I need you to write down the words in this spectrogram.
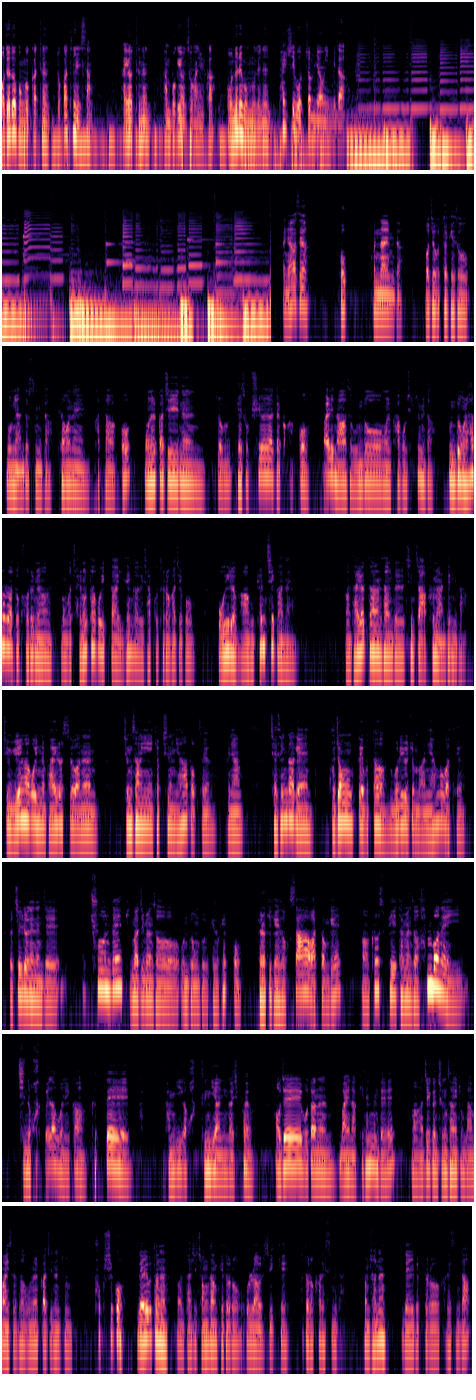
어제도 본 것 같은 똑같은 일상. 다이어트는 반복의 연속 아닐까? 오늘의 몸무게는 85.0입니다. 안녕하세요. 복 권나입니다. 어제부터 계속 몸이 안 좋습니다. 병원에 갔다 왔고 오늘까지는 좀 계속 쉬어야 될 것 같고 빨리 나와서 운동을 가고 싶습니다. 운동을 하루라도 걸으면 뭔가 잘못하고 있다 이 생각이 자꾸 들어가지고 오히려 마음이 편치가 않아요. 어, 다이어트 하는 사람들 진짜 아프면 안 됩니다. 지금 유행하고 있는 바이러스와는 증상이 겹치는 게 하나도 없어요. 그냥 제 생각엔 구정 때부터 무리를 좀 많이 한 것 같아요. 며칠 전에는 이제 추운데 비 맞으면서 운동도 계속 했고 그렇게 계속 쌓아왔던 게 어, 크로스핏 하면서 한 번에 이 진을 확 빼다 보니까 그때 감- 감기가 확 든 게 아닌가 싶어요. 어제보다는 많이 낫긴 했는데 어, 아직은 증상이 좀 남아 있어서 오늘까지는 좀 푹 쉬고 내일부터는 어, 다시 정상 궤도로 올라올 수 있게 하도록 하겠습니다. 그럼 저는 내일 뵙도록 하겠습니다.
